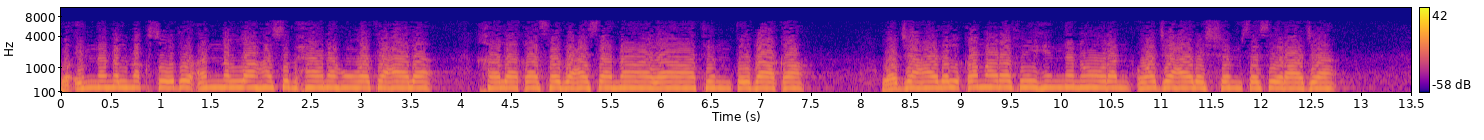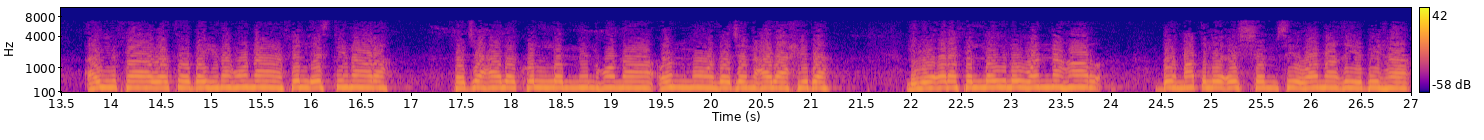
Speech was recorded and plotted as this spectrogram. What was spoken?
وإنما المقصود أن الله سبحانه وتعالى خلق سبع سماوات طباقا وجعل القمر فيهن نورا وجعل الشمس سراجا. أي فاوت بينهما في الاستنارة فجعل كل منهما أنموذجا على حدة ليعرف الليل والنهار بمطلع الشمس ومغيبها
